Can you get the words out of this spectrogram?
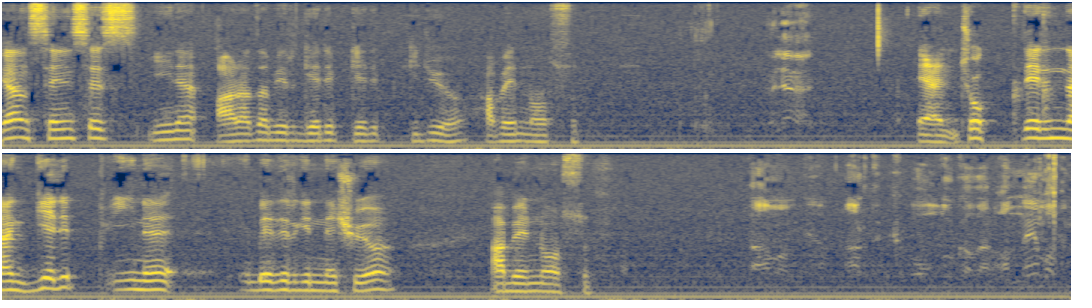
Yalnız senin ses yine arada bir gelip gelip gidiyor. Haberin olsun. Öyle mi? Yani çok derinden gelip yine belirginleşiyor. Haberin olsun. Tamam ya artık olduğu kadar anlayamadım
